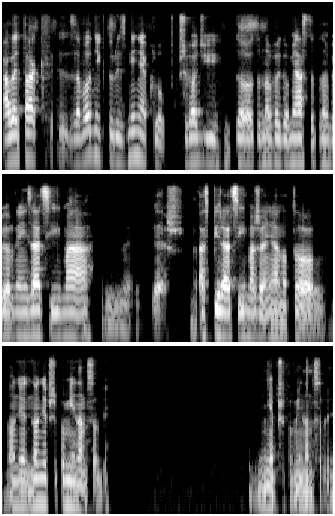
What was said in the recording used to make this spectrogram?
Ale tak, zawodnik, który zmienia klub, przychodzi do, do nowego miasta, do nowej organizacji i ma, wiesz, aspiracje i marzenia, no to no nie, no nie przypominam sobie. Nie przypominam sobie.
